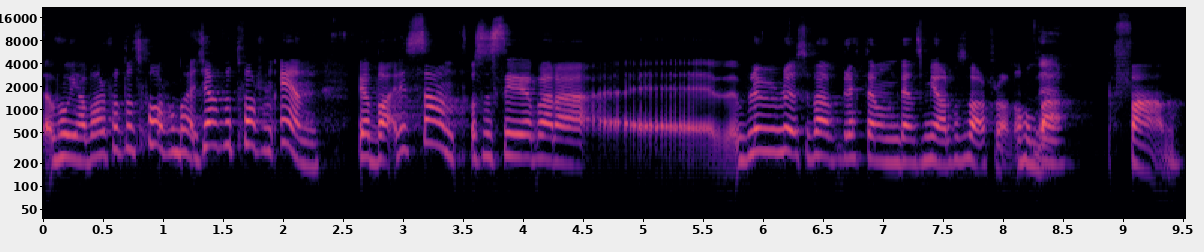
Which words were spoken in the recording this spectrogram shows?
och jag har bara fått något svar. Hon bara jag har fått svar från en. Och jag bara är det sant? Och så ser jag bara eh, blu, blu, så bara berättade jag om den som jag hade fått svar från. Och hon bara Ja. fan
